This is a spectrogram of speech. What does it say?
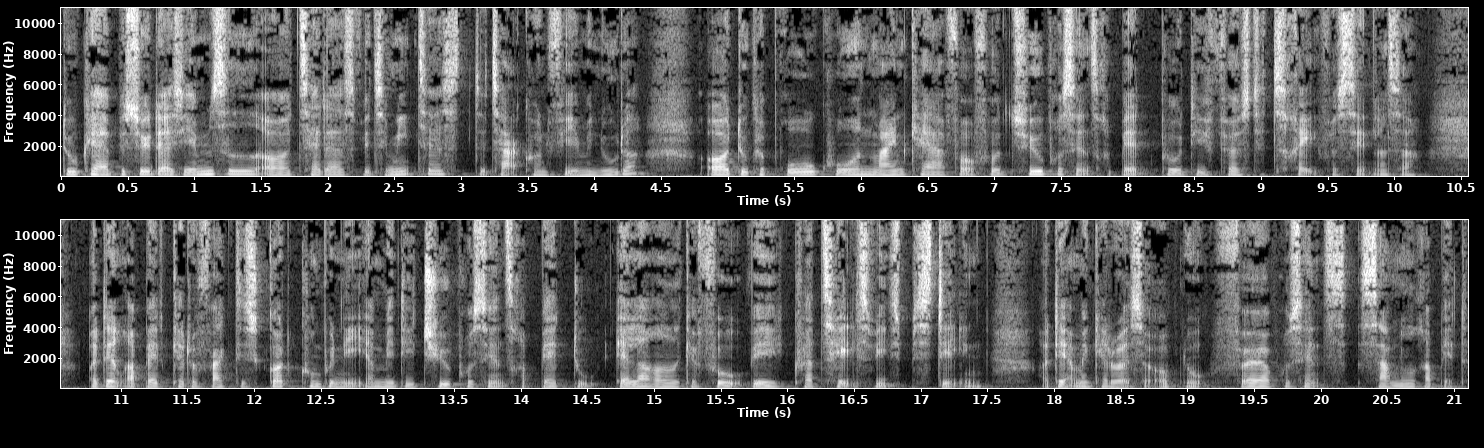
Du kan besøge deres hjemmeside og tage deres vitamintest. Det tager kun 4 minutter. Og du kan bruge koden MindCare for at få 20% rabat på de første tre forsendelser. Og den rabat kan du faktisk godt kombinere med de 20% rabat, du allerede kan få ved kvartalsvis bestilling. Og dermed kan du altså opnå 40% samlet rabat.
